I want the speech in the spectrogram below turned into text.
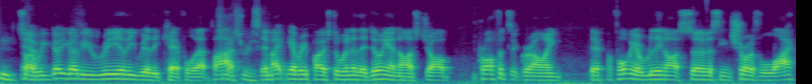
Mm, so yeah. we got, you got to be really, really careful of that. But they're making every post a winner. They're doing a nice job. Profits are growing. They're performing a really nice service. The insurers like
